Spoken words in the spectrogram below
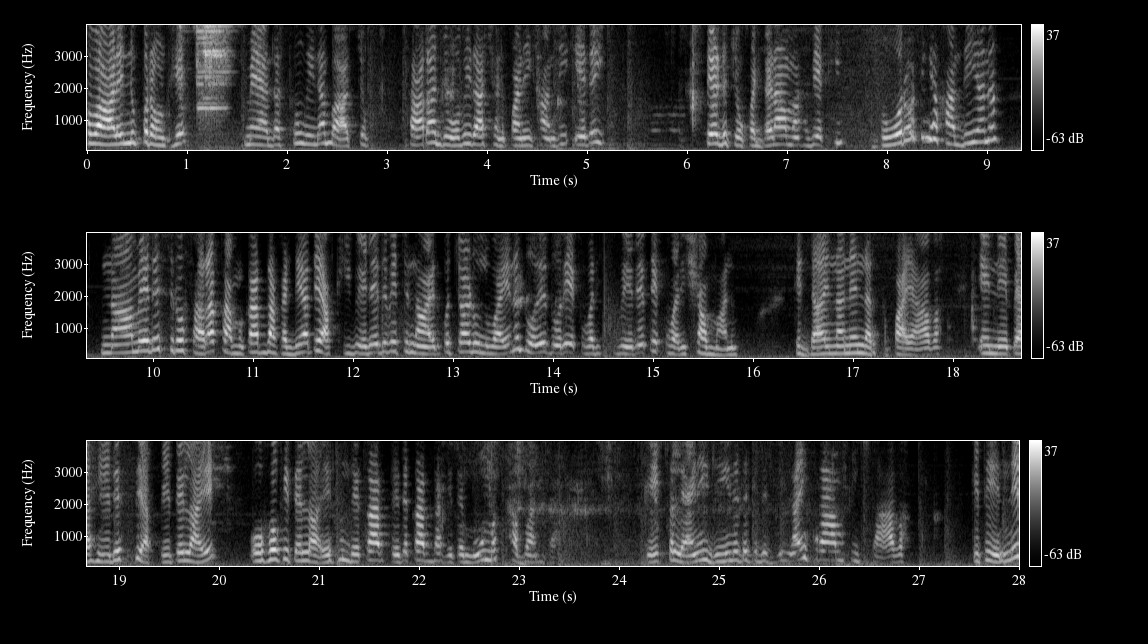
ਖਵਾਲ ਇਹਨੂੰ ਪਰੌਂਠੇ। ਮੈਂ ਦੱਸੂਗੀ ਨਾ ਬਾਅਦ ਚ। ਸਾਰਾ ਜੋ ਵੀ ਰਾਸ਼ਨ ਪਾਣੀ ਖਾਂਦੀ, ਇਹਦੇ ਹੀ ਢਿੱਡ ਚੋਂ ਕੱਢਣਾ ਵਾ। ਵੇਖੀ, ਦੋ ਰੋਟੀਆਂ ਖਾਂਦੀ ਆ ਨਾ ਨਾ ਮੇਰੇ ਸਿਰੋਂ ਸਾਰਾ ਕੰਮ ਘਰ ਦਾ ਕੱਢਿਆ ਤੇ ਆਖੀ ਵੇੜੇ ਦੇ ਵਿੱਚ ਨਾ ਇਹਦੇ ਕੋ ਝਾੜੂ ਲਵਾਏ ਨਾ ਦੋਰੇ ਦੋਰੇ ਇੱਕ ਵਾਰੀ ਸਵੇਰੇ ਤੇ ਇੱਕ ਵਾਰੀ ਸ਼ਾਮਾਂ ਨੂੰ। ਕਿੱਡਾ ਇਹਨਾਂ ਨੇ ਨਰਕ ਪਾਇਆ ਵਾ। ਇੰਨੇ ਪੈਸੇ ਇਹਦੇ ਸਿਆਪੇ ਤੇ ਲਾਏ, ਉਹ ਕਿਤੇ ਲਾਏ ਹੁੰਦੇ ਘਰ ਤੇ ਤੇ ਘਰ ਦਾ ਕਿਤੇ ਮੂੰਹ ਮੱਥਾ ਬਣਦਾ ਇੱਕ ਲੈਣੀ ਜੀ ਨੇ ਤੇ ਕਿਤੇ ਜਿੰਨਾ ਹੀ ਹਰਾਮ ਕੀਤਾ ਵਾ। ਕਿਤੇ ਇੰਨੇ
